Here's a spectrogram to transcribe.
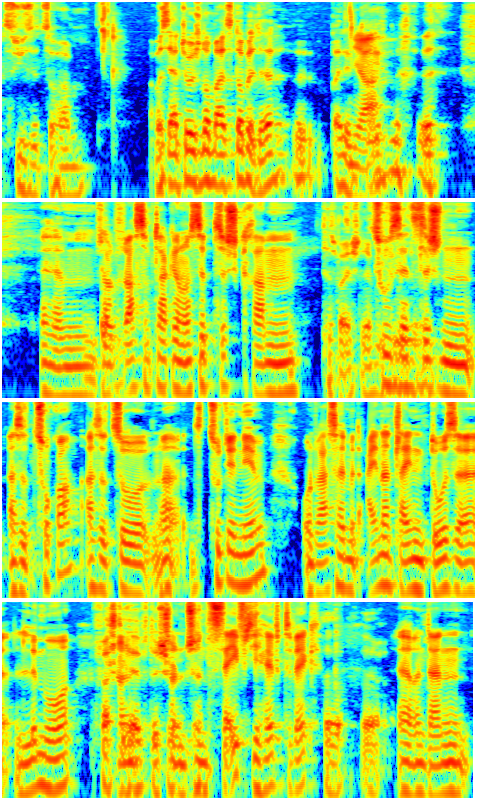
Süße zu haben. Aber es ist ja natürlich nochmal das Doppelte äh, bei den Ja. Ähm, ich glaube, du darfst am Tag ja noch 70 Gramm Das weiß ich zusätzlichen, also Zucker, also zu, ne, zu dir nehmen und du hast halt mit einer kleinen Dose Limo Fast die schon, Hälfte schon, schon. schon safe die Hälfte weg. Ja, ja. Äh, und dann,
